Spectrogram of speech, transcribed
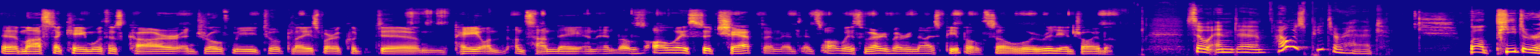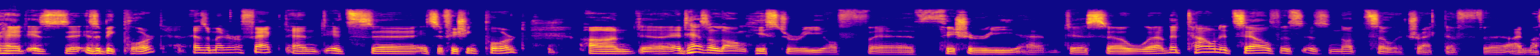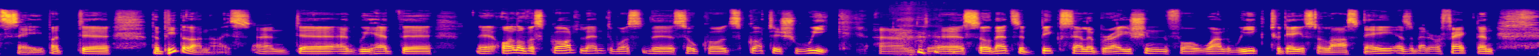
uh, master came with his car and drove me to a place where I could um, pay on, on Sunday. And, and it was always a chat and it, it's always very, very nice people. So we're really enjoyable. So, and uh, how is Peterhead? Well, Peterhead is uh, is a big port, as a matter of fact, and it's uh, it's a fishing port, and uh, it has a long history of uh, fishery, and uh, so uh, the town itself is is not so attractive, I must say, but the people are nice, and and we had the uh, all over Scotland was the so-called Scottish Week, and uh, so that's a big celebration for one week. Today is the last day, as a matter of fact, and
